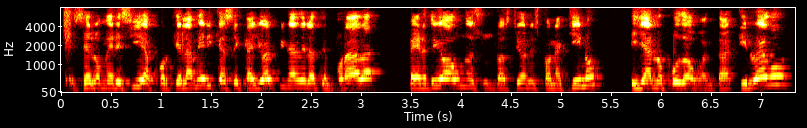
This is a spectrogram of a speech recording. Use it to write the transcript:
se lo merecía, porque el América se cayó al final de la temporada, perdió a uno de sus bastiones con Aquino y ya no pudo aguantar. Y luego,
